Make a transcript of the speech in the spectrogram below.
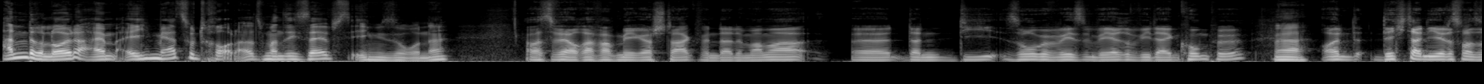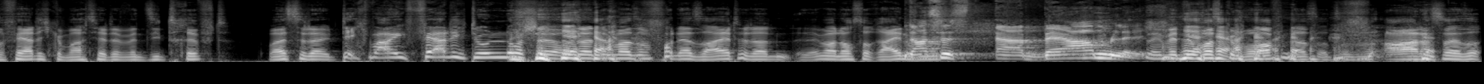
andere Leute einem eigentlich mehr zutrauen, als man sich selbst irgendwie so, ne? Aber es wäre auch einfach mega stark, wenn deine Mama äh, dann die so gewesen wäre wie dein Kumpel Ja. und dich dann jedes Mal so fertig gemacht hätte, wenn sie trifft. Weißt du, dann, dich mach ich fertig, du Lusche. Und dann Ja. immer so von der Seite dann immer noch so rein. Das ist erbärmlich. wenn du was geworfen hast. Und so, so, ah, das wäre so,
